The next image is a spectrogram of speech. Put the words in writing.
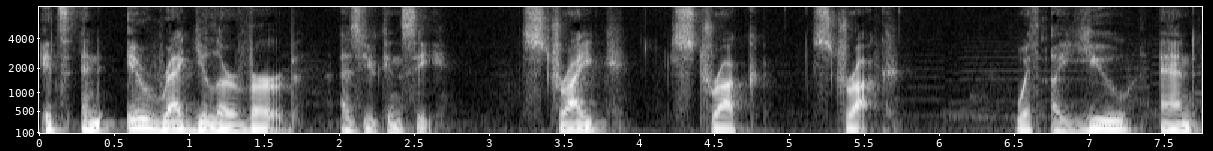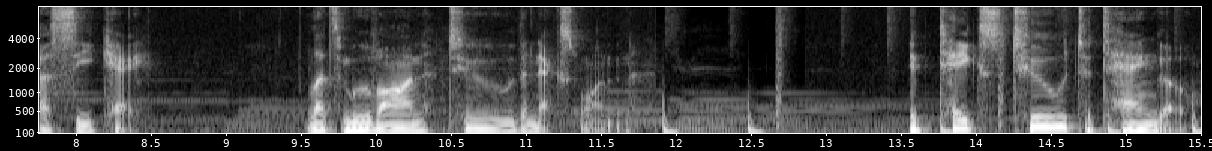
It's an irregular verb, as you can see strike, struck, struck with a U and a CK. Let's move on to the next one. It takes two to tango.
